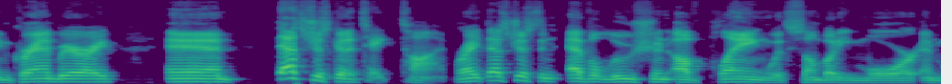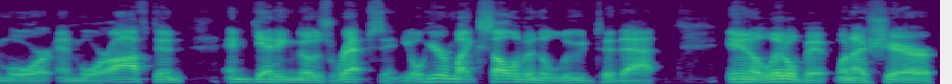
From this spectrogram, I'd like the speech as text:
in Cranberry. And that's just going to take time, right? That's just an evolution of playing with somebody more and more and more often and getting those reps in. You'll hear Mike Sullivan allude to that in a little bit when I share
